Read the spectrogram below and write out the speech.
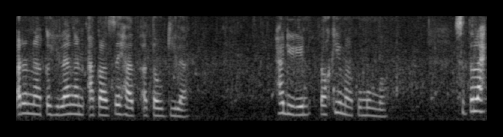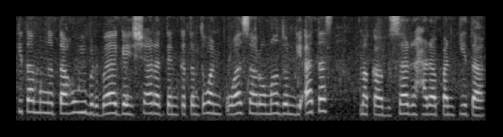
karena kehilangan akal sehat atau gila. Hadirin rahimakumullah. Setelah kita mengetahui berbagai syarat dan ketentuan puasa Ramadan di atas, maka besar harapan kita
